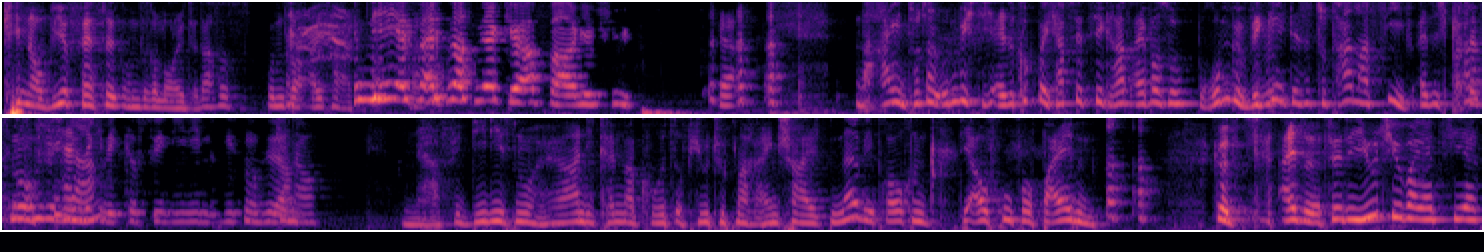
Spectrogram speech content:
Genau, wir fesseln unsere Leute. Das ist unser Alltag. nee, ich meine, was mehr Körpergefühl. ja. Nein, total unwichtig. Also guck mal, ich habe es jetzt hier gerade einfach so rumgewickelt. Das ist total massiv. Also ich kann es nur mit um den die Hände Fingern. gewickelt für die, die es nur hören. Genau. Na, für die, die es nur hören, die können mal kurz auf YouTube mal reinschalten. Ne? Wir brauchen die Aufrufe auf beiden. Gut, also für die YouTuber jetzt hier,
